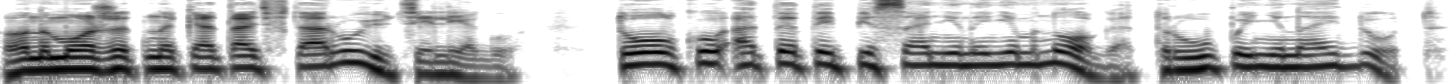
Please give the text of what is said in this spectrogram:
Он может накатать вторую телегу. Толку от этой писанины немного, трупы не найдут.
